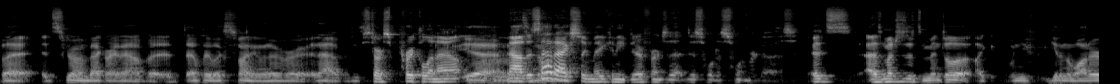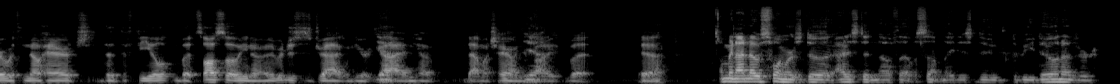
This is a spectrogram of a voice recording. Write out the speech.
but it's growing back right now. But it definitely looks funny whenever it happens. Starts prickling out. Yeah. Now, does that actually make any difference? That just what a swimmer does. It's as much as it's mental, like when you get in the water with no hair, it's the, the feel, but it's also you know it reduces drag when you're a Yeah. guy and you have that much hair on your Yeah. body. But yeah, I mean, I know swimmers do it. I just didn't know if that was something they just do to be doing it, or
